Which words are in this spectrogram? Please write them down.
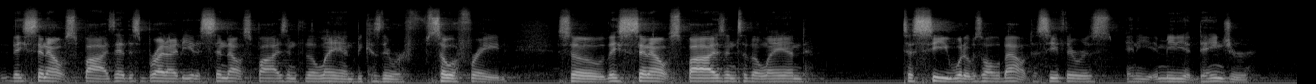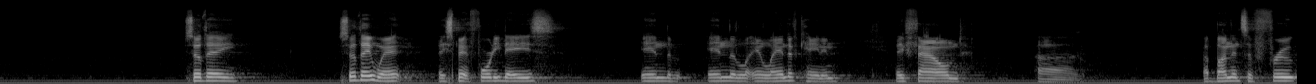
they sent out spies. They had this bright idea to send out spies into the land because they were so afraid. So they sent out spies into the land to see what it was all about, to see if there was any immediate danger. So they, so they went. They spent 40 days in the, in the in land of Canaan. They found uh, abundance of fruit,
